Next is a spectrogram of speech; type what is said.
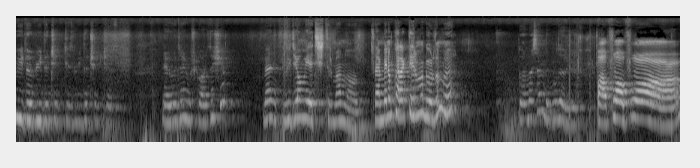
Video video çekeceğiz, video çekeceğiz. Neredeymiş kardeşim? Ben videomu yetiştirmem lazım. Sen benim karakterimi gördün mü? Görmesen de burada. Pa pa pa.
